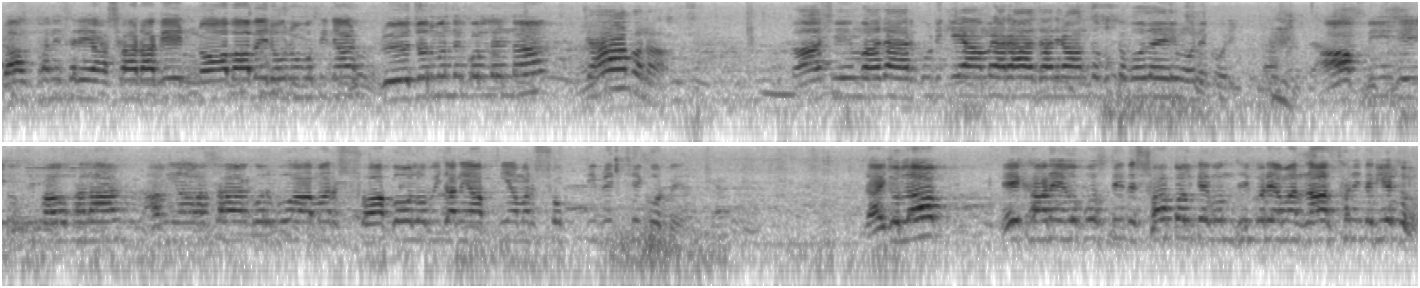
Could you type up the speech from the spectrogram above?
রাজধানী ছেড়ে আসার আগে নবাবের অনুমতি নেওয়ার প্রয়োজন মনে করলেন না? কাশিম বাজার কুটিকে আমরা রাজধানীর অন্তর্ভুক্ত বলেই মনে করি। আপনি যেহেতু সিপাহ সালার আমি আশা করব আমার সকল অভিযানে আপনি আমার শক্তি বৃদ্ধি করবেন। রাইদুল্লাহ এখানে উপস্থিত সকলকে বন্দী করে আমার রাজধানীতে নিয়ে চলো।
